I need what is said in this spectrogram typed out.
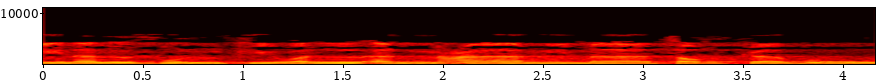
من الفلك والأنعام ما تركبون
